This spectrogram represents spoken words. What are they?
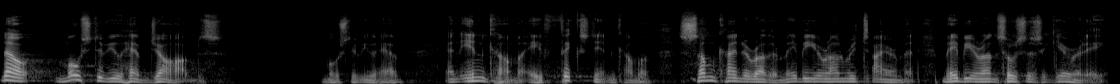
Now, most of you have jobs. Most of you have an income, a fixed income of some kind or other. Maybe you're on retirement. Maybe you're on Social Security.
